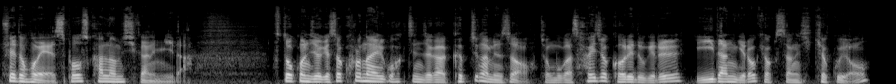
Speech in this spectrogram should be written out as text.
최동호의 스포츠 칼럼 시간입니다. 수도권 지역에서 코로나19 확진자가 급증하면서 정부가 사회적 거리두기를 2단계로 격상시켰고요.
